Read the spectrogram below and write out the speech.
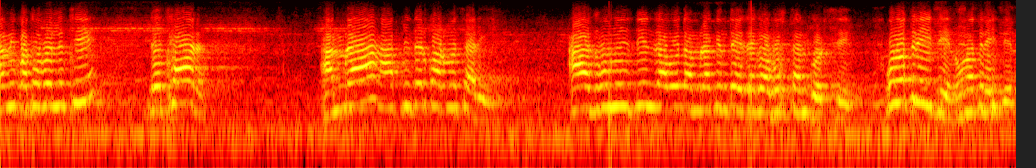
আমি কথা বলেছি যে, স্যার, আমরা আপনাদের কর্মচারী। আজ উনিশ দিন যাবত আমরা কিন্তু এই জায়গায় অবস্থান করছি। উনত্রিশ দিন উনত্রিশ দিন।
